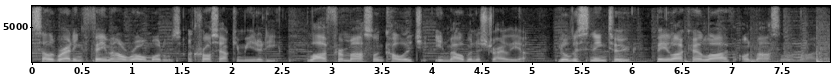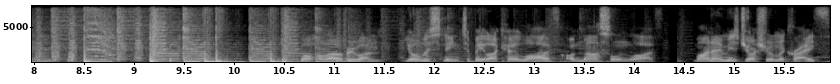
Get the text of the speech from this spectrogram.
celebrating female role models across our community, live from Marcellin College in Melbourne, Australia. You're listening to Be Like Her Live on Marcellin Live. Well, hello everyone. You're listening to Be Like Her Live on Marcellin Live. My name is Joshua McCraith,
